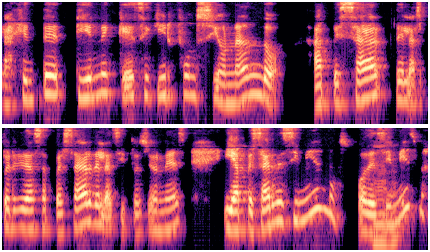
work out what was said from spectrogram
la gente tiene que seguir funcionando a pesar de las pérdidas, a pesar de las situaciones y a pesar de sí mismos o de sí misma.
